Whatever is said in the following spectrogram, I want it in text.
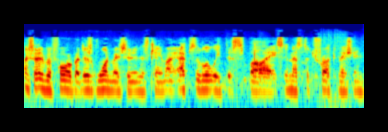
I said it before, but there's one mission in this game I absolutely despise, and that's the truck mission.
